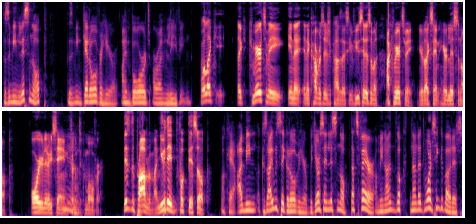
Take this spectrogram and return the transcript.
Does it mean listen up? Does it mean get over here? I'm bored or I'm leaving. Well, like, like, come here to me in a in a conversation context. If you say to someone, "Ah, come here to me," you're like saying, "Here, listen up," or you're literally saying for them to come over. This is the problem. I knew they'd fuck this up. Okay, I mean, because I would say get over here, but you're saying listen up. That's fair. I mean, I look now. The more I think about it,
